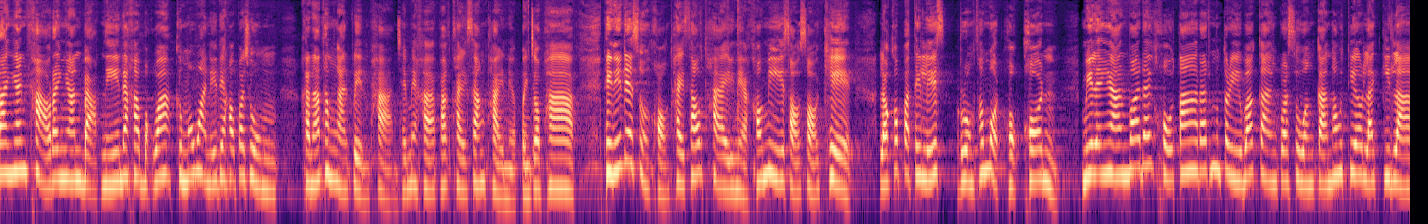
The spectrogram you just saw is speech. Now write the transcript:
รายงานข่าวรายงานแบบนี้นะคะ บอกว่าคือเมื่อวานนี้ที่เขาประชุมคณะทำงานเปลี่ยนผ่านใช่ไหมคะพักไทยสร้างไทยเนี่ยเป็นเจ้าภาพ ทีนี้ในส่วนของไทยเศร้าไทยเนี่ยเขามีสสเขต แล้วก็ปฏิลิสรวมทั้งหมด 6 คน มีรายงานว่าได้โคต้ารัฐมนตรีว่าการกระทรวงการท่องเที่ยวและกีฬา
